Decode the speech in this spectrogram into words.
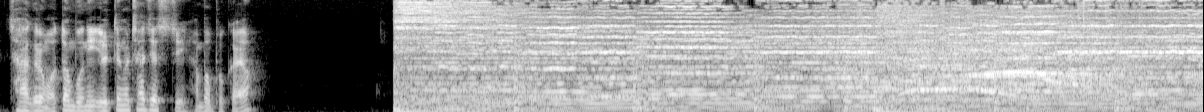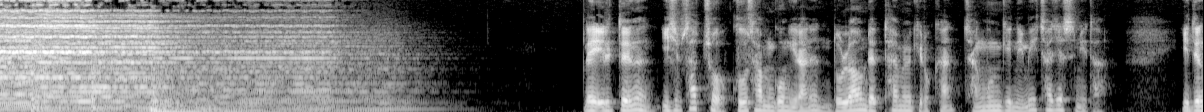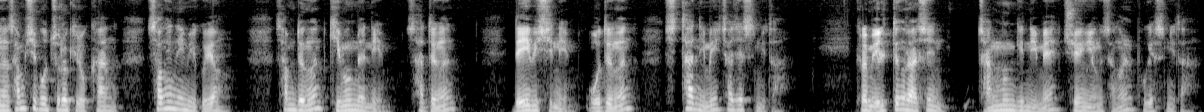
자 그럼 어떤 분이 1등을 차지했을지 한번 볼까요? 네, 1등은 24초 930이라는 놀라운 랩타임을 기록한 장문기 님이 차지했습니다. 2등은 35초를 기록한 성희님이고요. 3등은 김웅래님, 4등은 네이비씨님, 5등은 시타님이 차지했습니다. 그럼 1등을 하신 장문기님의 주행 영상을 보겠습니다.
